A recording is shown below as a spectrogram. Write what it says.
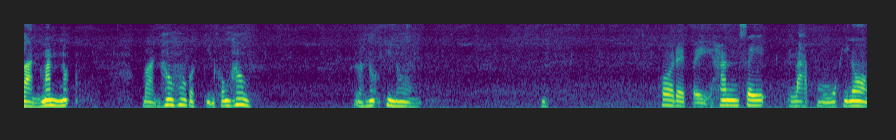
บานมันเนาะบานเฮาเฮาก็กินของเฮาแล้วเนาะพี่น้องพ่อได้ไปหั่นใส่ลาบหมูพี่น้อง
